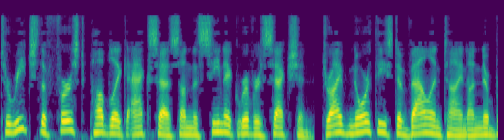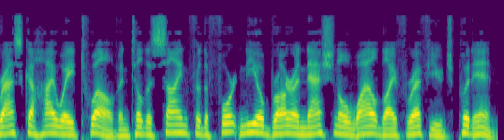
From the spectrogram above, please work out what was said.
To reach the first public access on the scenic river section, drive northeast of Valentine on Nebraska Highway 12 until the sign for the Fort Niobrara National Wildlife Refuge put in.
